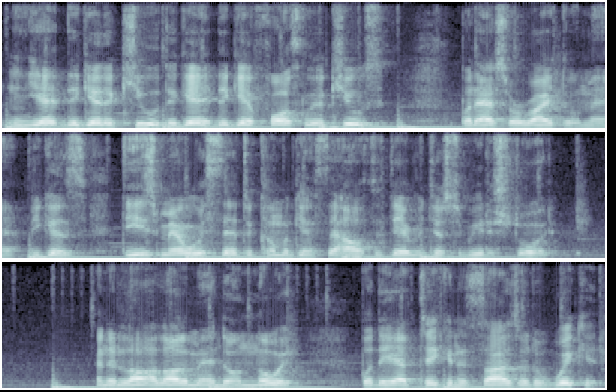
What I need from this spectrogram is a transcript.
And yet they get accused. They get they get falsely accused. But that's alright though, man, because these men were said to come against the house of David just to be destroyed. And a lot, a lot of men don't know it, but they have taken the sides of the wicked.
